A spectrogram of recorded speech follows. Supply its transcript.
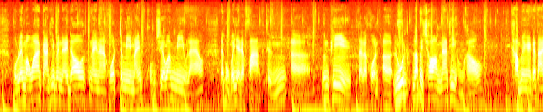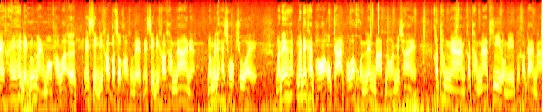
ๆ ผมเลยมองว่าการที่เป็นไอดอลในอนาคตจะมีไหมผมเชื่อว่ามีอยู่แล้ว และผมก็อยากจะฝากถึงรุ่นพี่แต่ละคนรู้รับผิดชอบหน้าที่ของเขาทำยังไงก็ตามให้ให้เด็กรุ่นใหม่มองเขาว่าเออในสิ่งที่เขาประสบความสำเร็จในสิ่งที่เขาทำได้เนี่ยมันไม่ได้แค่โชคช่วย มันไม่ได้ไม่ได้แค่เพราะว่าโอกาสเพราะว่าคนเล่นบาสน้อยไม่ใช่ เขาทำงานเขาทำหน้าที่ตรงนี้เพื่อเขาได้มา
